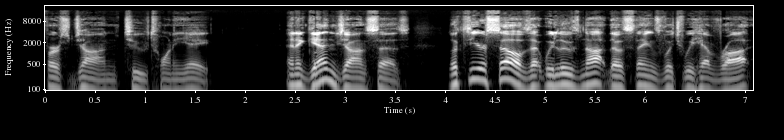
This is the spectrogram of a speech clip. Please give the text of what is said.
1 John 2:28. And again John says, Look to yourselves that we lose not those things which we have wrought,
